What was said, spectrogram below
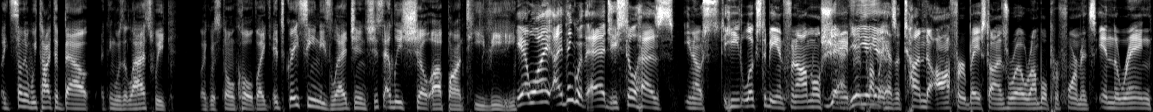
like something we talked about, I think was it last week, like with Stone Cold. Like it's great seeing these legends just at least show up on TV. Yeah, well, I, I think with Edge, he still has, you know, he looks to be in phenomenal shape. yeah, and yeah, probably yeah. has a ton to offer based on his Royal Rumble performance in the ring.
